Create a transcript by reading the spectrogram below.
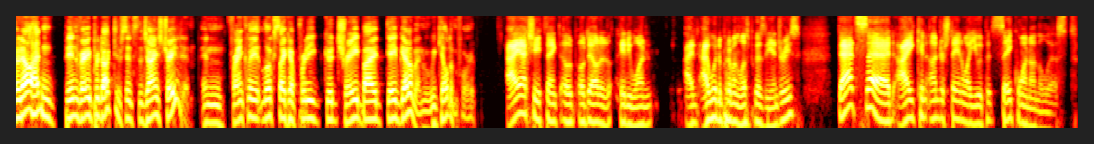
Odell hadn't been very productive since the Giants traded him, and frankly, it looks like a pretty good trade by Dave Gettleman. We killed him for it. I actually think o- Odell at 81, I, I wouldn't put him on the list because of the injuries. That said, I can understand why you would put Saquon on the list.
